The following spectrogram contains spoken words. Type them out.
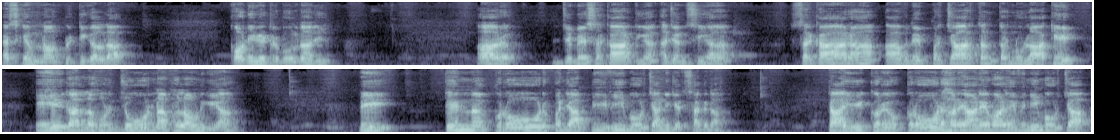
SKM non political ਦਾ ਕੋਆਰਡੀਨੇਟਰ ਬੋਲਦਾ ਜੀ। ਔਰ ਜਿਵੇਂ ਸਰਕਾਰ ਦੀਆਂ ਏਜੰਸੀਆਂ ਸਰਕਾਰਾਂ ਆਪਦੇ ਪ੍ਰਚਾਰ ਤੰਤਰ ਨੂੰ ਲਾ ਕੇ ਇਹ ਗੱਲ ਹੁਣ ਜ਼ੋਰ ਨਾਲ ਫੈਲਾਉਣਗੀਆਂ ਵੀ 3 ਕਰੋੜ ਪੰਜਾਬੀ ਵੀ ਮੋਰਚਾ ਨਹੀਂ ਜਿੱਤ ਸਕਦਾ। 2.5 ਕਰੋੜ ਹਰਿਆਣੇ ਵਾਲੇ ਵੀ ਨਹੀਂ ਮੋਰਚਾ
